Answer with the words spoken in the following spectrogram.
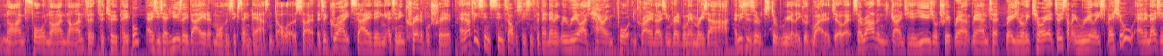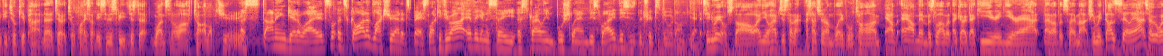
nine four nine nine for, for two people. As you said, usually valued at more than sixteen thousand dollars. So it's a great saving. It's an incredible trip, and I think since since obviously since the pandemic, we realised how important creating those incredible memories are. And this is a, just a really good way to do it. So rather than going to your usual trip round round to regional Victoria, do something really special. And imagine if you took your partner to, to a place like this. This would just be just a once in a lifetime opportunity. A stunning getaway. It's it's guided luxury at its best. Like if you are ever going to see Australian bushland this way, this is the trip to do it on. Yeah, it's in real style, and you'll have just an, such an unbelievable time. Our, our members love it. They go back year in year out. They love it so much, and it does sell out. So we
